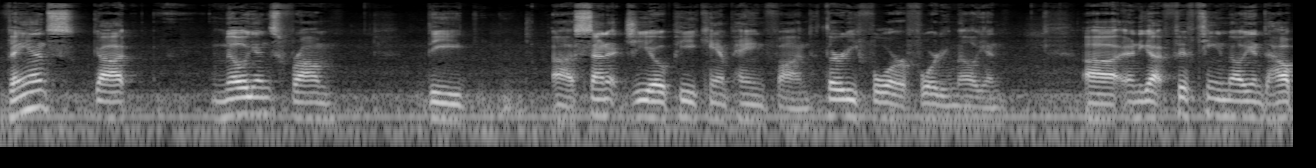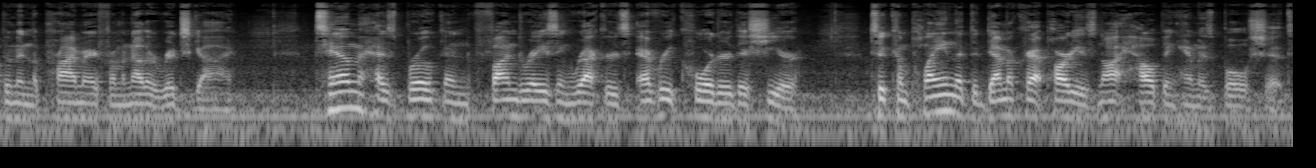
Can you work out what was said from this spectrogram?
Vance got millions from the uh, Senate GOP campaign fund, 34 or 40 million. Uh, and he got 15 million to help him in the primary from another rich guy. Tim has broken fundraising records every quarter this year. To complain that the Democrat Party is not helping him is bullshit.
